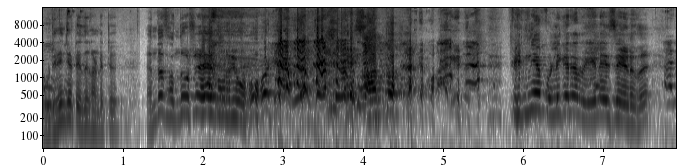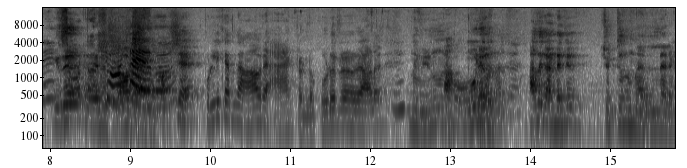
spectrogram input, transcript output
മുരുകൻ ചേട്ടൻ ഇത് കണ്ടിട്ട് എന്താ സന്തോഷേ എന്ന് പറഞ്ഞു പിന്നെ പുള്ളിക്കാരെ റിയലൈസ് ചെയ്യണത് ഇത്. പക്ഷെ പുള്ളിക്കാരന്റെ ആ ഒരു ആക്ട് ഉണ്ട് കൂടുതൽ ഒരാൾ വീണു ഓടി വന്ന് അത് കണ്ടിട്ട് ചുറ്റും എല്ലാവരും.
